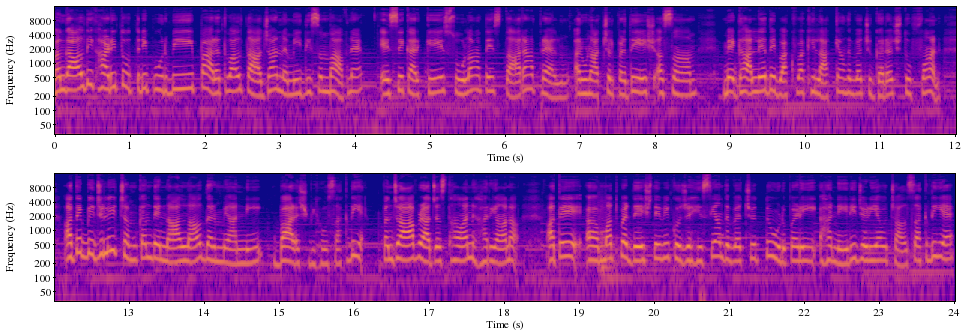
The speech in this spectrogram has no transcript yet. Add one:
ਬੰਗਾਲ ਦੀ ਖਾੜੀ ਤੋਂ ਉੱਤਰੀ ਪੂਰਬੀ ਭਾਰਤ ਵੱਲ ਤਾਜ਼ਾ ਨਮੀ ਦੀ ਸੰਭਾਵਨਾ ਹੈ। ਇਸੇ ਕਰਕੇ 16 ਅਤੇ 17 ਅਪ੍ਰੈਲ ਨੂੰ ਅਰੁਣਾਚਲ ਪ੍ਰਦੇਸ਼, ਅਸਾਮ, ਮੇਘਾਲਿਆ ਦੇ ਵੱਖ-ਵੱਖ ਇਲਾਕਿਆਂ ਦੇ ਵਿੱਚ ਗਰਜ ਤੂਫਾਨ ਅਤੇ ਬਿਜਲੀ ਚਮਕਣ ਦੇ ਨਾਲ-ਨਾਲ ਦਰਮਿਆਨੀ ਬਾਰਿਸ਼ ਵੀ ਹੋ ਸਕਦੀ ਹੈ। ਪੰਜਾਬ, ਰਾਜਸਥਾਨ, ਹਰਿਆਣਾ ਅਤੇ ਮੱਧ ਪ੍ਰਦੇਸ਼ ਦੇ ਵੀ ਕੁਝ ਹਿੱਸਿਆਂ ਦੇ ਵਿੱਚ ਧੂੜ ਪੜੀ ਹਨੇਰੀ ਜਿਹੜੀ ਹੈ ਉਹ ਚੱਲ ਸਕਦੀ ਹੈ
